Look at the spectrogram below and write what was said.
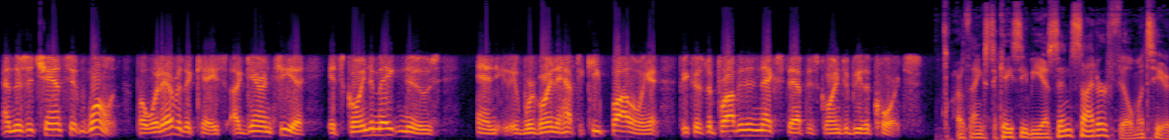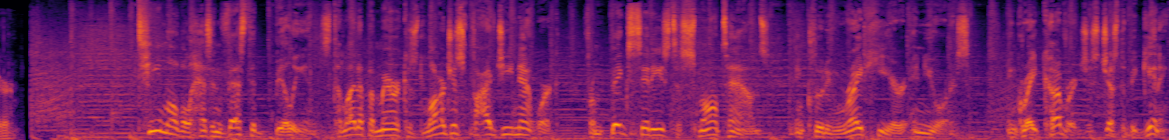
and there's a chance it won't. But whatever the case, I guarantee you, it's going to make news, and we're going to have to keep following it because the, probably the next step is going to be the courts. Our thanks to KCBS insider Phil Matier. T-Mobile has invested billions to light up America's largest 5G network from big cities to small towns, including right here in yours. And great coverage is just the beginning.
